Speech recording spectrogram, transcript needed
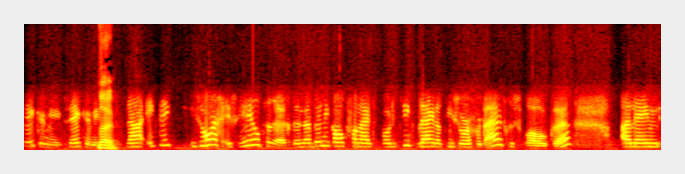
Zeker niet, zeker niet. Nee. Nou, ik denk, die zorg is heel terecht. En daar ben ik ook vanuit de politiek blij dat die zorg wordt uitgesproken. Alleen,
